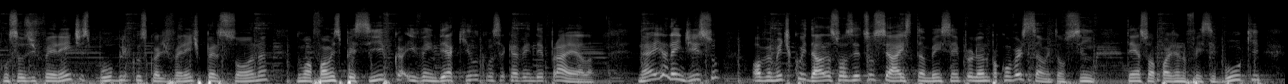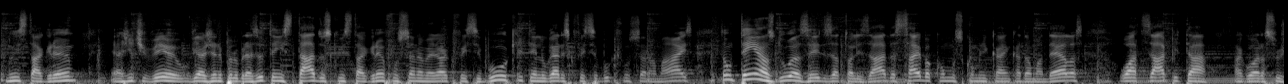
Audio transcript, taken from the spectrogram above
com seus diferentes públicos, com a diferente persona, de uma forma específica e vender aquilo que você quer vender para ela. Né? E além disso, obviamente, cuidar das suas redes sociais, também sempre olhando para conversão. Então, sim, tem a sua página no Facebook, no Instagram. A gente vê, viajando pelo Brasil, tem estados que o Instagram funciona melhor que o Facebook, tem lugares que o Facebook funciona mais. Então, tenha as duas redes atualizadas, saiba como se comunicar em cada uma delas. O WhatsApp está agora surgindo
